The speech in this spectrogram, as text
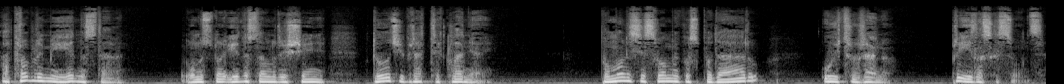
A problem je jednostavan. Odnosno jednostavno rješenje. Dođi brate klanjaj. Pomoli se svome gospodaru ujutro rano prije izlaska sunca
